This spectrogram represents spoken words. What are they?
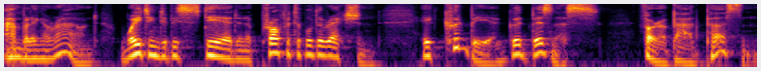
ambling around, waiting to be steered in a profitable direction. It could be a good business for a bad person.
